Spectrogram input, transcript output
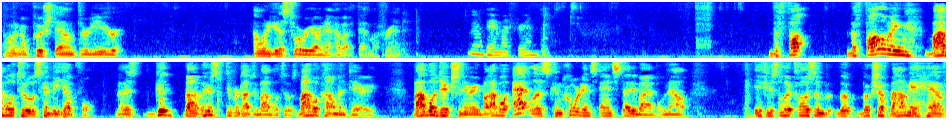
I'm going to push down through here. I want to get us to where we are now. How about that, my friend? Okay, my friend. The fo- the following Bible tools can be helpful. Now, there's good Bible. Here's different types of Bible tools: Bible commentary, Bible dictionary, Bible atlas, concordance, and study Bible. Now, if you just look close on the bookshelf behind me, I have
